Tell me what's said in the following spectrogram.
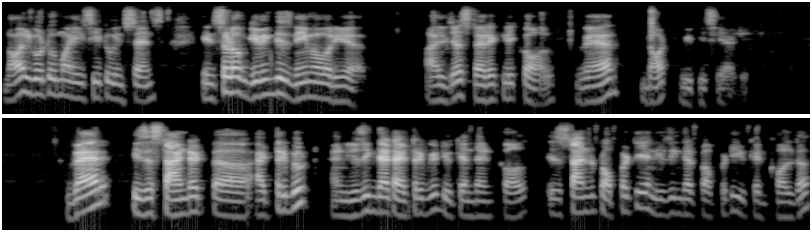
now I'll go to my EC2 instance. Instead of giving this name over here, I'll just directly call var.vpcid. Where is a standard uh, attribute and using that attribute you can then call is a standard property and using that property you can call the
